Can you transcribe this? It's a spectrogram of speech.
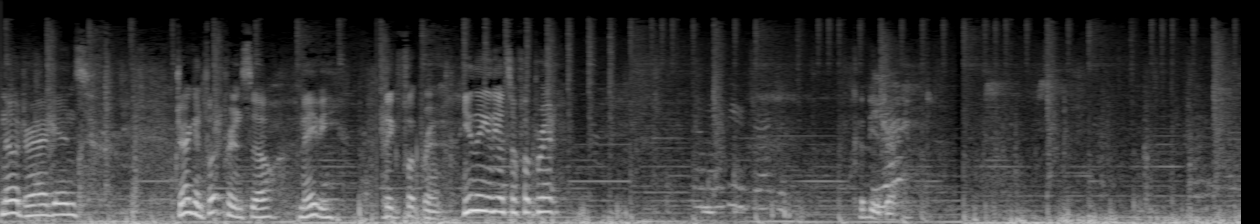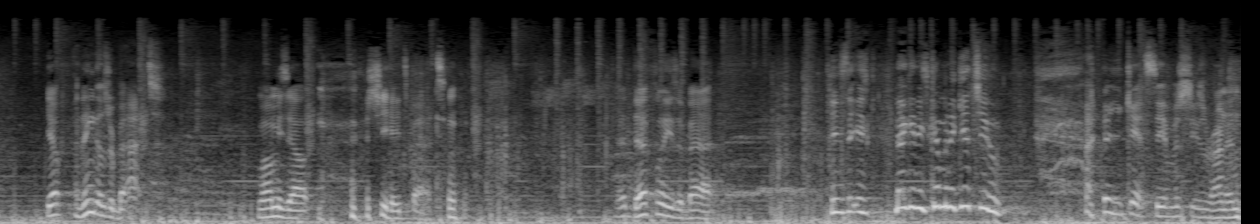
No dragons. Dragon footprints though, maybe. Big footprint. You think that's a footprint? There might be a dragon. Could be a dragon. Yep, I think those are bats. Mommy's out. she hates bats. that definitely is a bat. He's, he's, Megan, he's coming to get you. you can't see him, but she's running.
